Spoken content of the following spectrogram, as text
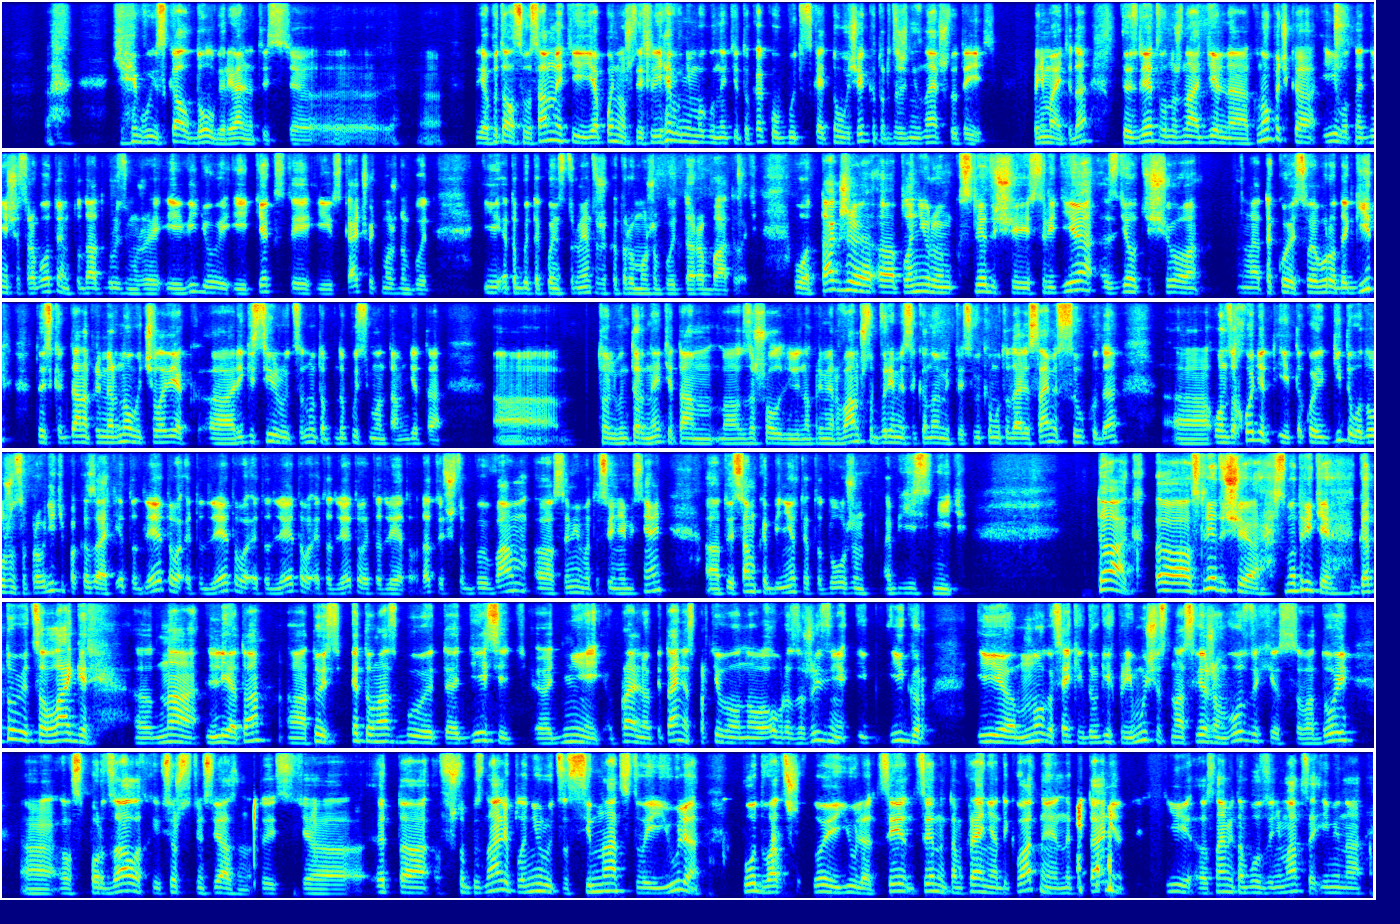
я его искал долго, реально, то есть э, э, я пытался его сам найти, и я понял, что если я его не могу найти, то как его будет искать новый человек, который даже не знает, что это есть. Понимаете, да? То есть для этого нужна отдельная кнопочка, и вот над ней сейчас работаем, туда отгрузим уже и видео, и тексты, и скачивать можно будет, и это будет такой инструмент уже, который можно будет дорабатывать. Вот, также э, планируем к следующей среде сделать еще Э, такой своего рода гид, то есть когда, например, новый человек э, регистрируется, ну, допустим, он там где-то а, то ли в интернете там а, зашел, или, например, вам, чтобы время сэкономить, то есть вы кому-то дали сами ссылку, да, а, он заходит, и такой гид его должен сопроводить и показать, это для этого, это для этого, это для этого, это для этого, это для этого, да, то есть чтобы вам самим это все не объяснять, то есть сам кабинет это должен объяснить. Так, э, следующее. Смотрите, готовится лагерь э, на лето. А, то есть это у нас будет 10 э, дней правильного питания, спортивного образа жизни, игр и много всяких других преимуществ на свежем воздухе, с водой, в спортзалах и все, что с этим связано. То есть это, чтобы знали, планируется с 17 июля по 26 июля. Цены там крайне адекватные на питание и э, с нами там будут заниматься именно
